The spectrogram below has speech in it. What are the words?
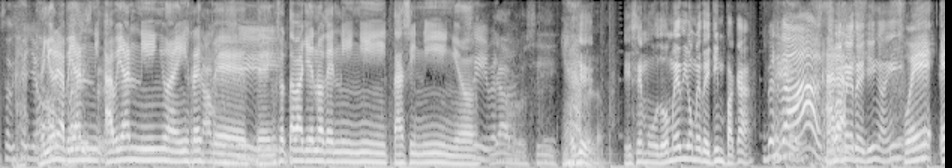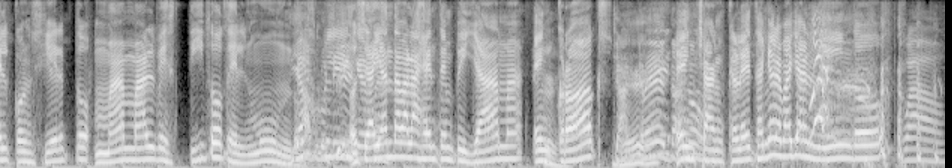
Eso dije yo. Señores, había, ni- había niños ahí, respeten. Sí. Eso estaba lleno de niñitas y niños. Sí, ¿verdad? Diablo, sí. Oye, Diablo. y se mudó medio Medellín para acá. ¿Verdad? Estaba Ahora, Medellín ahí. Fue el concierto más mal vestido del mundo. Diablo, sí. O sea, ahí andaba la gente en pijama, en crocs, Chancleta, en no. chancleta. Señores, vayan lindo. Wow.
